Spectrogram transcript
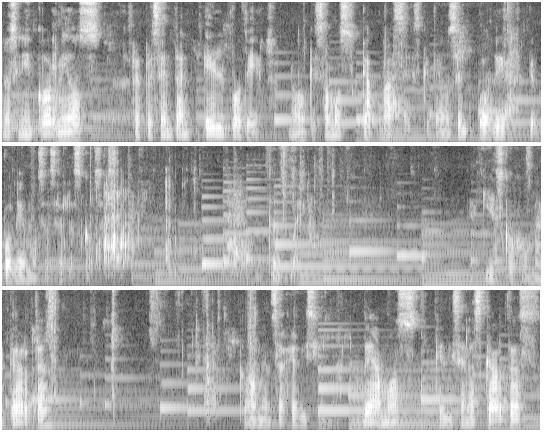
Los unicornios representan el poder, ¿no? que somos capaces, que tenemos el poder, que podemos hacer las cosas. Entonces, bueno, aquí escojo una carta como mensaje adicional. Veamos qué dicen las cartas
